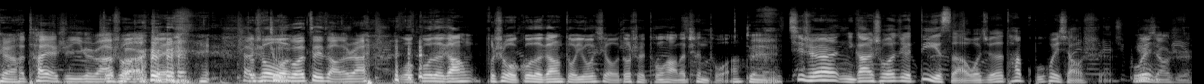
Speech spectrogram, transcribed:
呀、他也是一个 rapper，对，他是都说我中国最早的 rapper。我郭德纲不是我郭德纲多优秀，都是同行的衬托。对，其实你刚才说这个 diss 啊，我觉得它不会消失，不会消失。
